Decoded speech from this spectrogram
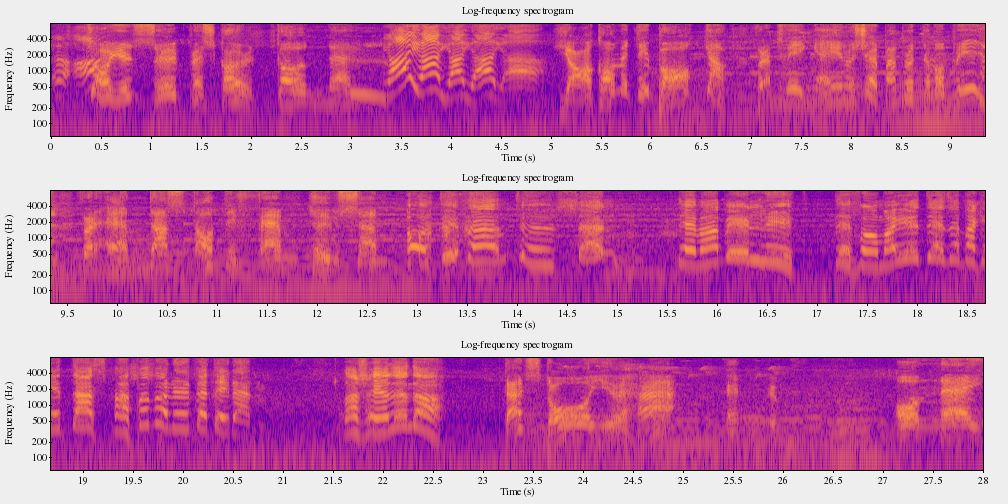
Ja. Jag är ju superskurk, Gunnel. Ja, ja, ja, ja, ja. Jag kommer tillbaka för att tvinga er att köpa en bruttomobil för endast 85 000. 85 000! Det var billigt! Det får man ju inte ens ett paket dasspapper för nu för tiden. Var är den då? Den står ju här. Åh nej!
